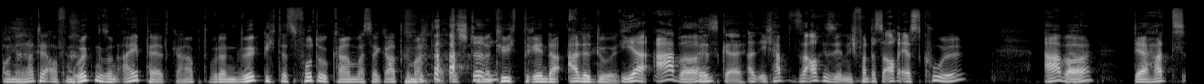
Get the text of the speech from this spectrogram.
Und dann hat er auf dem Rücken so ein iPad gehabt, wo dann wirklich das Foto kam, was er gerade gemacht hat. Das stimmt. Und natürlich drehen da alle durch. ja, aber. Das ist geil. Also, ich habe das auch gesehen. Ich fand das auch erst cool. Aber der hat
